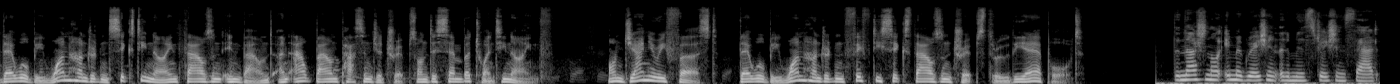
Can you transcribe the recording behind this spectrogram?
There will be 169,000 inbound and outbound passenger trips on December 29th. On January 1st, there will be 156,000 trips through the airport. The National Immigration Administration said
